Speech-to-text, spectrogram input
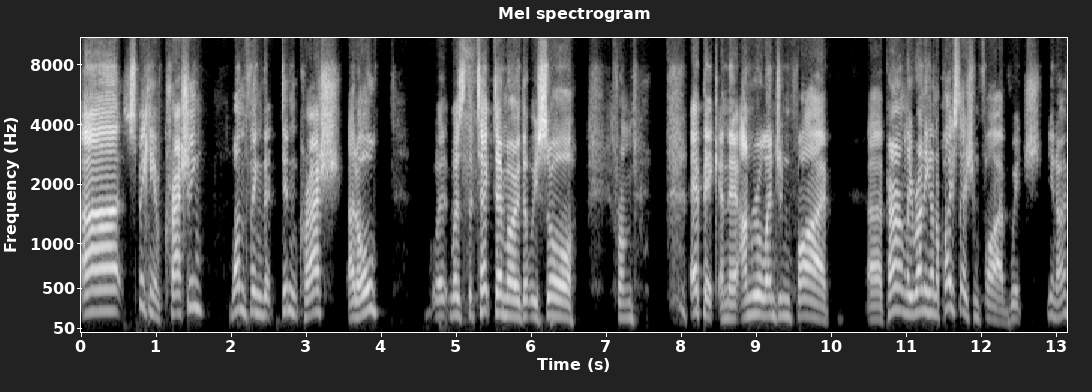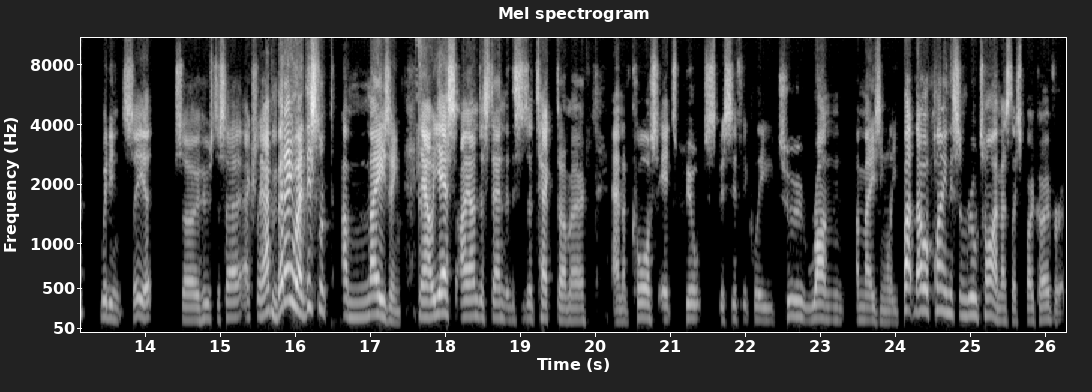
Uh, speaking of crashing, one thing that didn't crash at all was the tech demo that we saw from Epic and their Unreal Engine 5, uh, apparently running on a PlayStation 5, which, you know, we didn't see it. So who's to say it actually happened? But anyway, this looked amazing. Now, yes, I understand that this is a tech demo, and of course, it's built specifically to run amazingly. But they were playing this in real time as they spoke over it.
